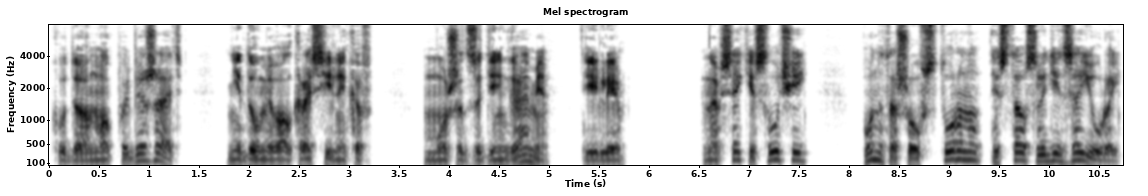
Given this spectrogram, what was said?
Куда он мог побежать? — недоумевал Красильников. «Может, за деньгами? Или...» На всякий случай он отошел в сторону и стал следить за Юрой.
